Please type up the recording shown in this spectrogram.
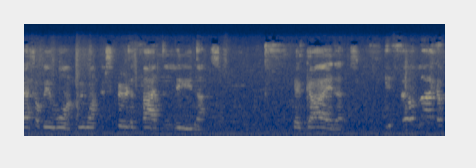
That's what we want. We want the Spirit of God to lead us, to guide us. It felt like a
